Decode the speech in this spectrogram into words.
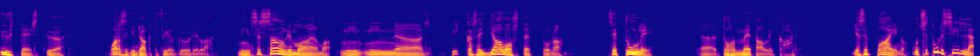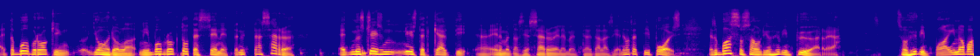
yhteistyö, varsinkin Dr. Feelgoodilla, niin se soundimaailma, niin, niin äh, pikkasen jalostettuna se tuli äh, tuohon metallikaan. Ja se paino. Mutta se tuli sillä, että Bob Rockin johdolla, niin Bob Rock totesi sen, että nyt tämä särö et myös Jason Newsted käytti äh, enemmän tällaisia säröelementtejä ja tällaisia. Ne otettiin pois. Ja se bassosoundi on hyvin pyöreä. Se on hyvin painava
